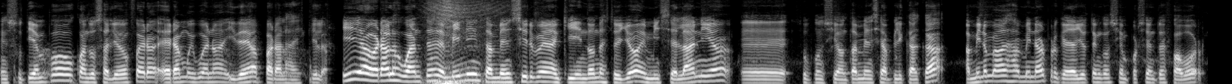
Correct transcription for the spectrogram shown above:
en su tiempo cuando salió fuera era muy buena idea para las skillers. Y ahora los guantes de mini también sirven aquí en donde estoy yo, en miscelánea. Eh, su función también se aplica acá. A mí no me va a dejar minar porque ya yo tengo 100% de favor.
